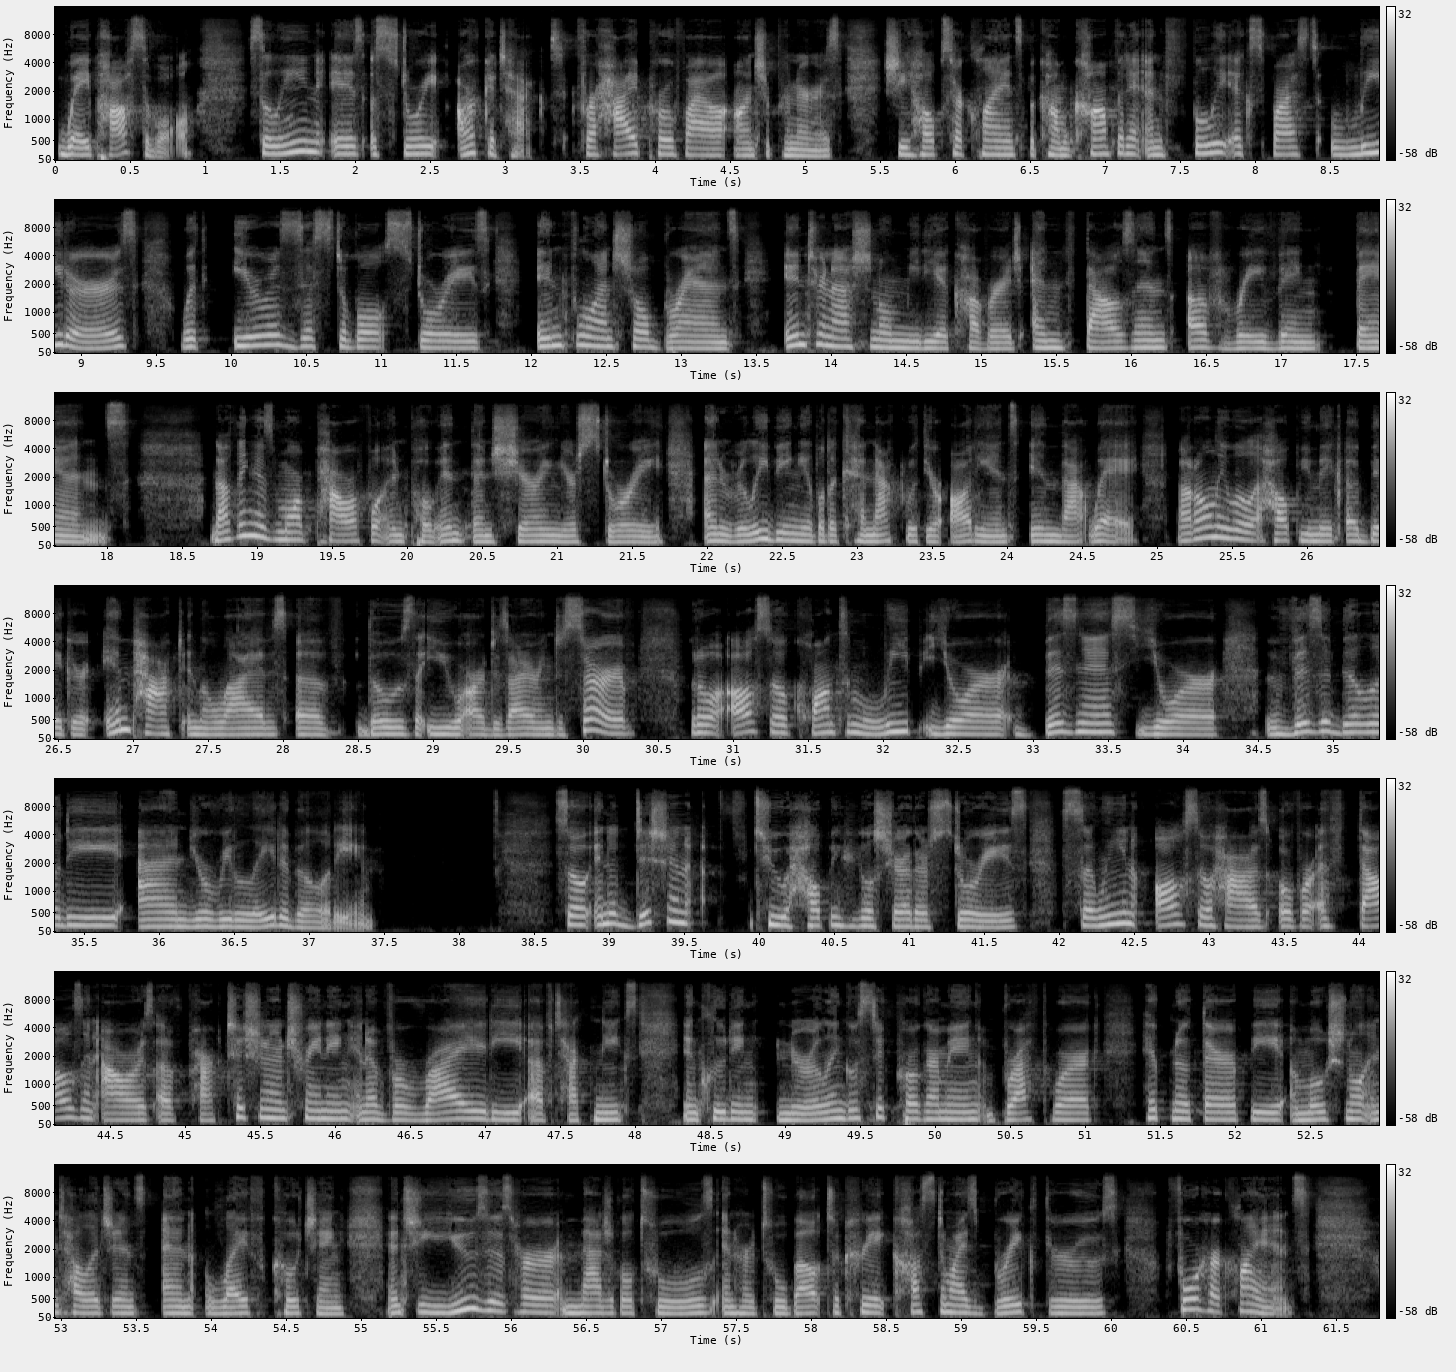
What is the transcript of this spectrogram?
way possible. Celine is a story architect for high profile entrepreneurs. She helps her clients become confident and fully expressed leaders with irresistible stories, influential brands, international media coverage, and thousands of raving fans. Nothing is more powerful and potent than sharing your story and really being able to connect with your audience in that way. Not only will it help you make a bigger impact in the lives of those that you are desiring to serve, but it will also quantum leap your business, your visibility, and your relatability. So, in addition to helping people share their stories, Celine also has over a thousand hours of practitioner training in a variety of techniques, including neurolinguistic programming, breath work, hypnotherapy, emotional intelligence, and life coaching. And she uses her magical tools in her tool belt to create customized breakthroughs for her clients.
